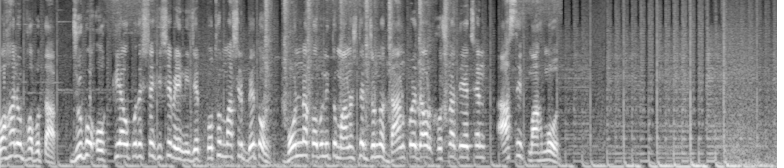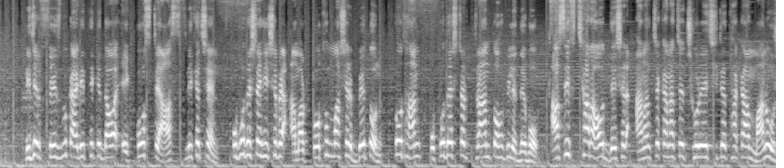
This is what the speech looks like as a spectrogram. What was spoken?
মহানুভবতা। যুব ও ক্রীড়া উপদেষ্টা হিসেবে নিজের প্রথম মাসের বেতন বন্যা কবলিত মানুষদের জন্য দান করে দেওয়ার ঘোষণা দিয়েছেন আসিফ মাহমুদ। নিজের ফেসবুক আইডি থেকে দেওয়া এক পোস্টে আসিফ লিখেছেন, উপদেষ্টা হিসেবে আমার প্রথম মাসের বেতন প্রধান উপদেষ্টার ত্রাণ তহবিলে দেব। আসিফ ছাড়াও দেশের আনাচে কানাচে ছড়িয়ে ছিটে থাকা মানুষ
